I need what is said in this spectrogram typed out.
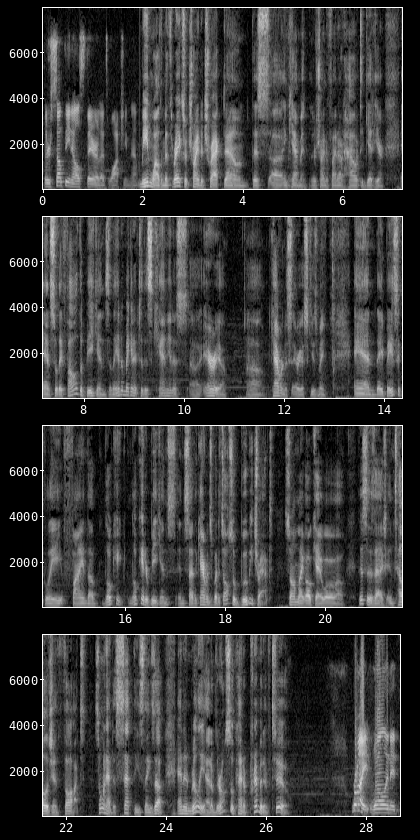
There's something else there that's watching them. Meanwhile, the Mithraics are trying to track down this uh, encampment. They're trying to find out how to get here. And so they follow the beacons and they end up making it to this canyonous uh, area, uh, cavernous area, excuse me. And they basically find the loca- locator beacons inside the caverns, but it's also booby trapped. So I'm like, okay, whoa, whoa, whoa. This is actually intelligent thought. Someone had to set these things up. And then, really, Adam, they're also kind of primitive, too. Right. Well, and it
